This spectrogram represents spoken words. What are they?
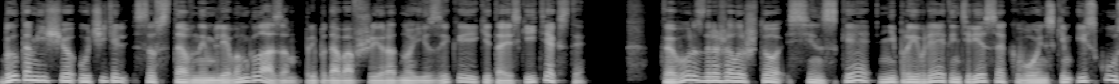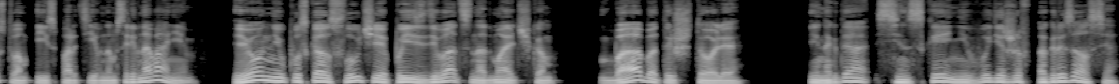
Был там еще учитель со вставным левым глазом, преподававший родной язык и китайские тексты. Того раздражало, что Синске не проявляет интереса к воинским искусствам и спортивным соревнованиям, и он не упускал случая поиздеваться над мальчиком. «Баба ты, что ли?» Иногда Синске, не выдержав, огрызался.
